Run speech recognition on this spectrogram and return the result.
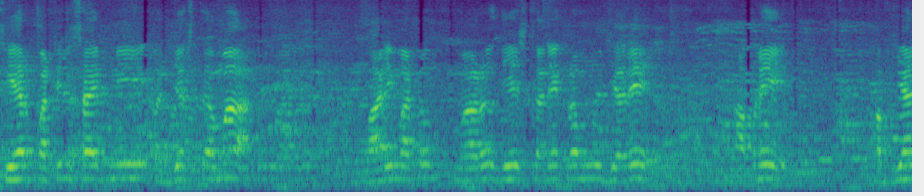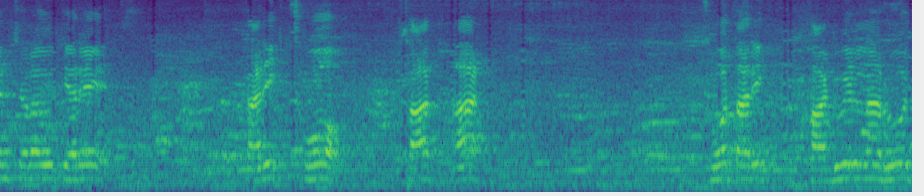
સી આર પાટીલ સાહેબની અધ્યક્ષતામાં મારી માટો, મારો દેશ કાર્યક્રમનું જ્યારે આપણે અભિયાન ચલાવ્યું ત્યારે તારીખ છ, સાત, આઠ, છ તારીખ ફાગવેલના રોજ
